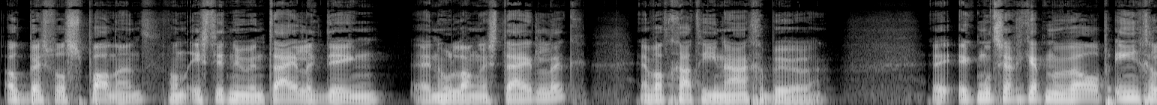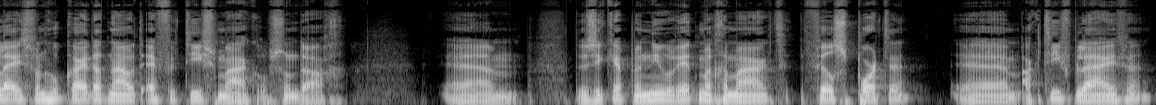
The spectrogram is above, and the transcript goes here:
ook best wel spannend. Van is dit nu een tijdelijk ding en hoe lang is tijdelijk? En wat gaat hierna gebeuren? Ik, moet zeggen, ik heb me wel op ingelezen van hoe kan je dat nou het maken op zo'n dag. Um, dus ik heb een nieuw ritme gemaakt. Veel sporten, um, actief blijven.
